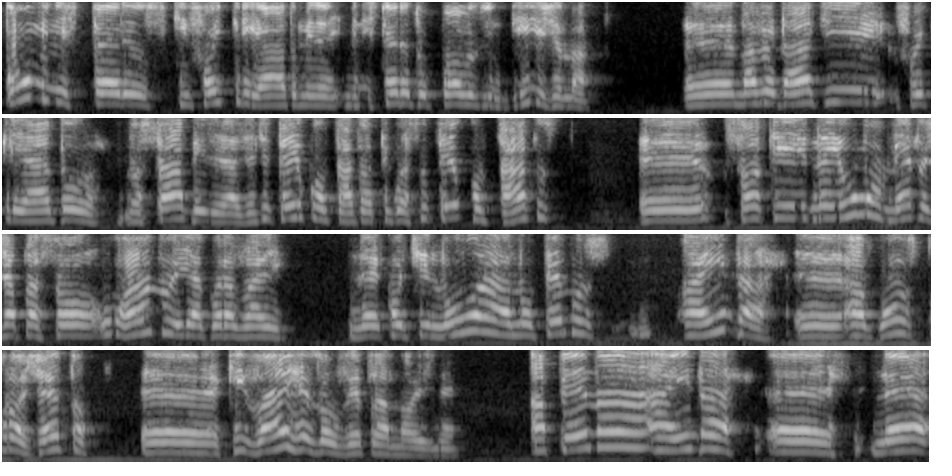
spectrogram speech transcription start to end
com ministérios que foi criado, o Ministério dos Povos Indígenas, é, na verdade, foi criado, não sabe, a gente tem o contato, a Iguaçu tem o contatos é, só que em nenhum momento já passou um ano e agora vai, né, continua, não temos ainda é, alguns projetos é, que vai resolver para nós, né? Apenas ainda, é, né,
